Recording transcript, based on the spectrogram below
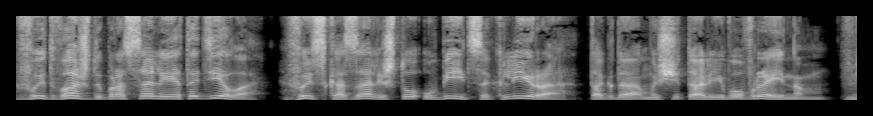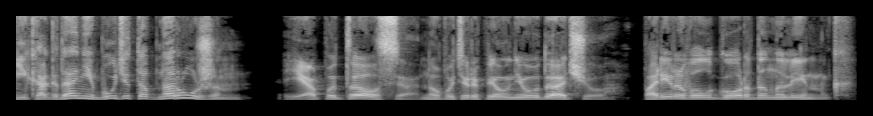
Вы дважды бросали это дело. Вы сказали, что убийца Клира, тогда мы считали его Врейном, никогда не будет обнаружен. Я пытался, но потерпел неудачу, парировал Гордон Линк,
